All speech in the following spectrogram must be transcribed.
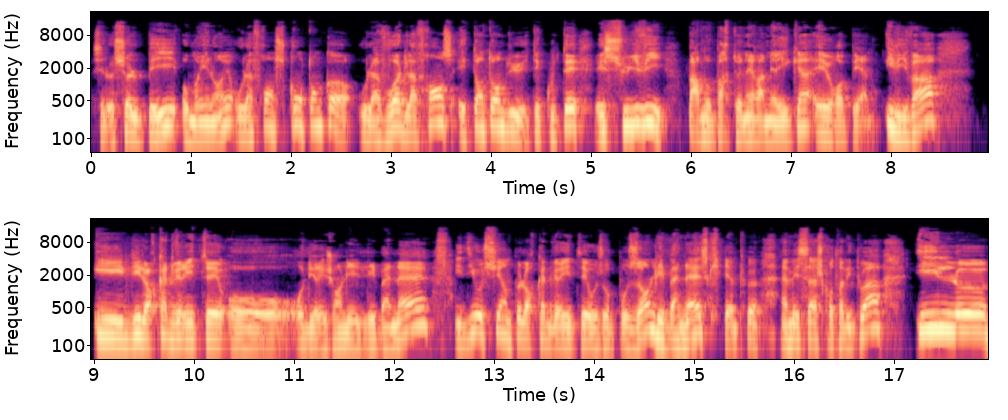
c'est le seul pays au Moyen-Orient où la France compte encore, où la voix de la France est entendue, est écoutée et suivie par nos partenaires américains et européens. Il y va, il dit leur cas de vérité aux, dirigeants libanais. Il dit aussi un peu leur cas de vérité aux opposants libanais, ce qui est un peu un message contradictoire. Il, euh,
